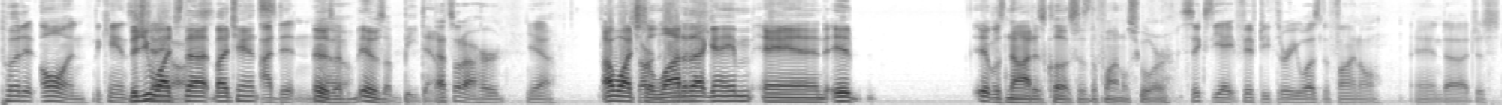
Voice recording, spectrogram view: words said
put it on the Kansas Did you watch that by chance? I didn't, It was a it was a beatdown. That's what I heard. Yeah. I watched start a lot of that game, and it it was not as close as the final score. 68-53 was the final and uh, just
